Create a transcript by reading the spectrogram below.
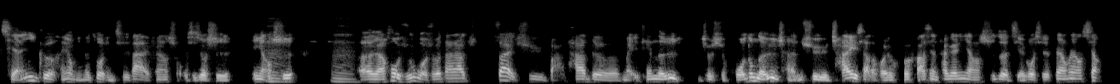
前一个很有名的作品，其实大家也非常熟悉，就是《阴阳师》。嗯，呃，然后如果说大家再去把它的每天的日，就是活动的日程去拆一下的话，会发现它跟阴阳师的结构其实非常非常像。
